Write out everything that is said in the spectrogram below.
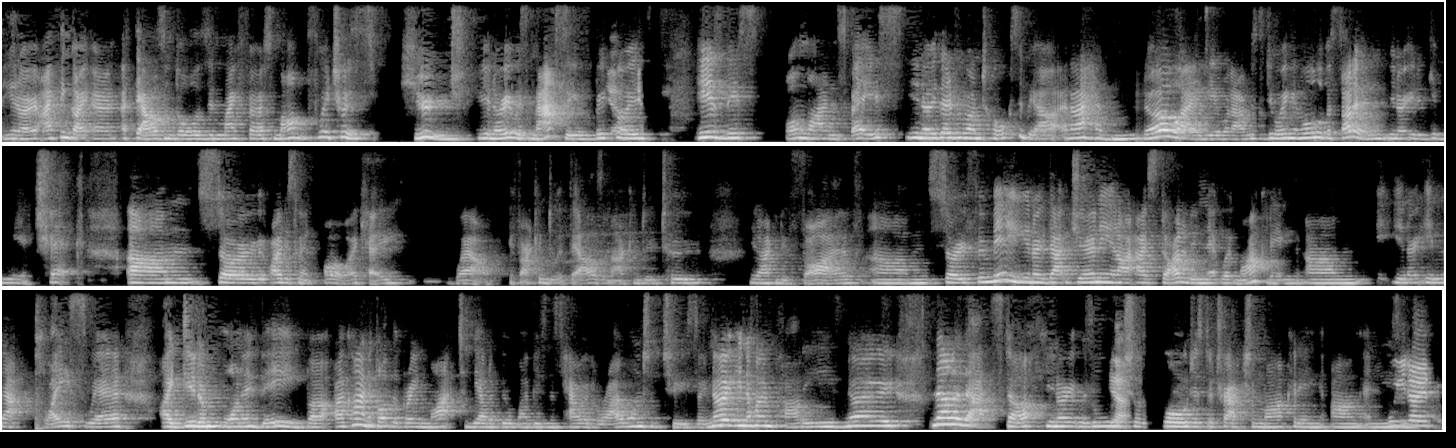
you know, I think I earned a thousand dollars in my first month, which was huge. You know, it was massive because yeah. here's this online space, you know, that everyone talks about. And I had no idea what I was doing. And all of a sudden, you know, it had given me a check. Um, so I just went, oh, okay, wow, if I can do a thousand, I can do two you know, I can do five. Um, so for me, you know, that journey, and I, I started in network marketing, um, you know, in that place where I didn't want to be, but I kind of got the green light to be able to build my business however I wanted to. So no in-home parties, no, none of that stuff. You know, it was literally yeah. all just attraction marketing. Um, and well, you don't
